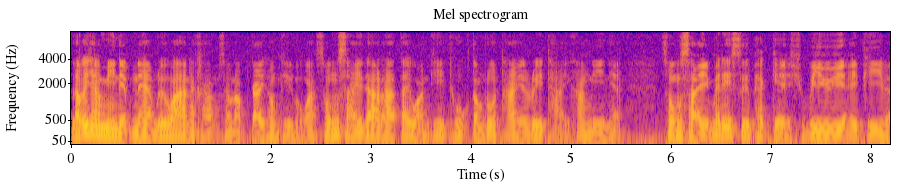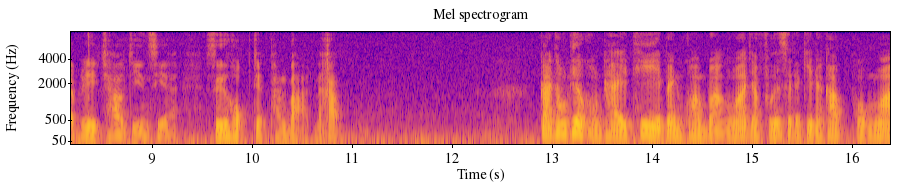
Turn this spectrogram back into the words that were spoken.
แล้วก็ยังมีเน็บแนมด้วยว่านะครับสำหรับไกด์ท้องถิ่นบอกว่าสงสัยดาราไต้หวันที่ถูกตำรวจไทยรีดไถครั้งนี้เนี่ย สงสัยไม่ได้ซื้อแพ็กเกจ VVIP แบบที่ชาวจีนเสียซื้อ 6-7,000 บาทนะครับการท่องเที่ยวของไทยที่เป็นความหวังว่าจะฟื้นเศรษฐกิจนะครับ ผมว่า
